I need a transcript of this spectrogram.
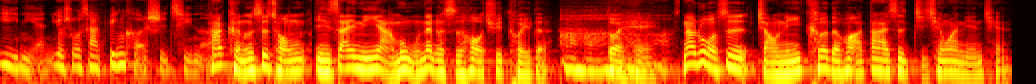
亿年，又说是冰河时期呢？它可能是从隐塞尼亚木那个时候去推的啊。对，那如果是小尼科的话，大概是几千万年前。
